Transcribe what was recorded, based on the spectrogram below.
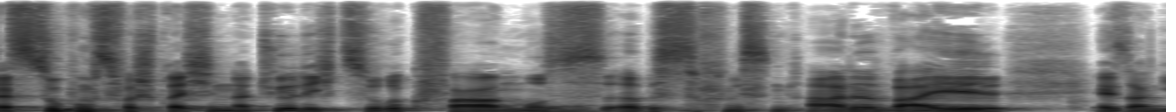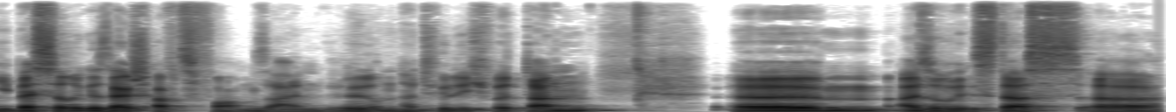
das Zukunftsversprechen natürlich zurückfahren muss ja. äh, bis zum gewissen Grade, weil er sagen die bessere Gesellschaftsform sein will. Und natürlich wird dann ähm, also ist das, äh,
